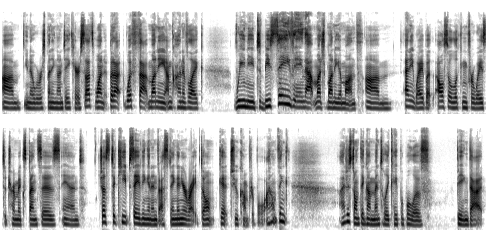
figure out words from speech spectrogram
um, you know we were spending on daycare. So that's one. But uh, with that money, I'm kind of like we need to be saving that much money a month. Um, anyway, but also looking for ways to trim expenses and just to keep saving and investing. And you're right, don't get too comfortable. I don't think, I just don't think I'm mentally capable of being that,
